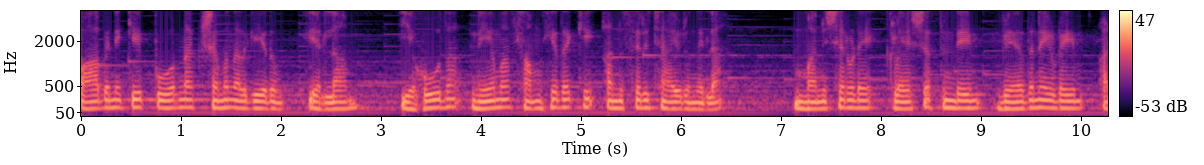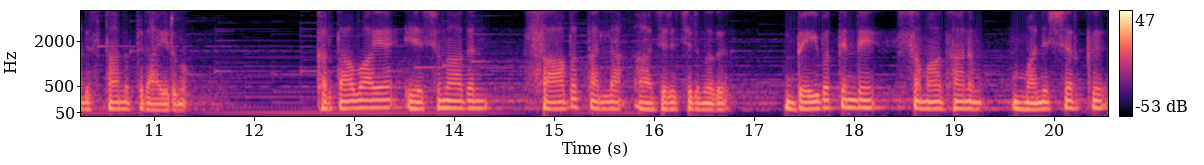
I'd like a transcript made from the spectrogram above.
പാപനയ്ക്ക് പൂർണ ക്ഷമ നൽകിയതും എല്ലാം യഹൂദ നിയമ സംഹിതയ്ക്ക് അനുസരിച്ചായിരുന്നില്ല. മനുഷ്യരുടെ ക്ലേശത്തിന്റെയും വേദനയുടെയും അടിസ്ഥാനത്തിലായിരുന്നു. കർത്താവായ യേശുനാഥൻ സാപത്തല്ല ആചരിച്ചിരുന്നത്. ദൈവത്തിന്റെ സമാധാനം മനുഷ്യർക്ക്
